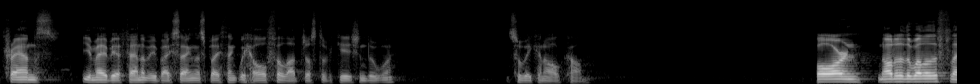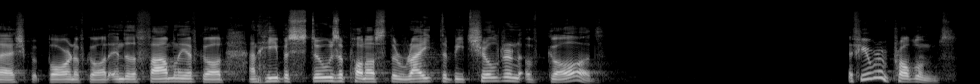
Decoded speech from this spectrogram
Friends, you may be offended me by saying this, but I think we all feel that justification, don't we? So we can all come. Born not of the will of the flesh, but born of God, into the family of God, and He bestows upon us the right to be children of God. If you were in problems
